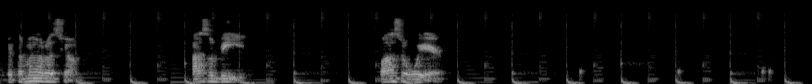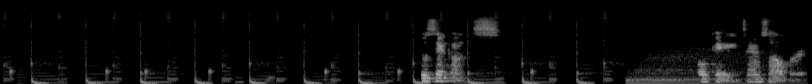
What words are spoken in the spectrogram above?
Completamos la oración. Was or be. Was aware. Two seconds. Okay, time's over.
